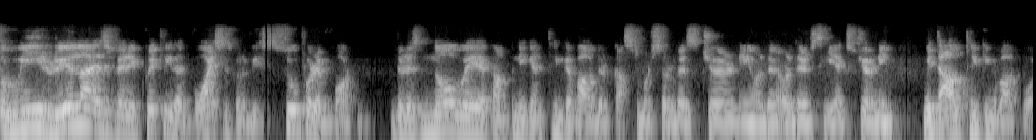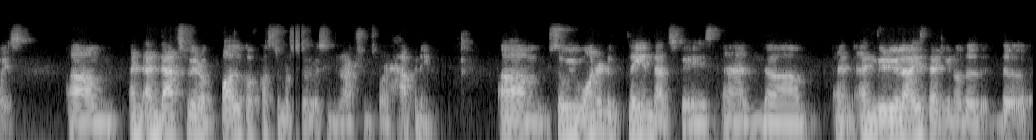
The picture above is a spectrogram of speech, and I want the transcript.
we realized very quickly that voice is going to be super important. There is no way a company can think about their customer service journey or their or their cx journey without thinking about voice um, and, and that's where a bulk of customer service interactions were happening. Um, so we wanted to play in that space, and um, and and we realized that you know the the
